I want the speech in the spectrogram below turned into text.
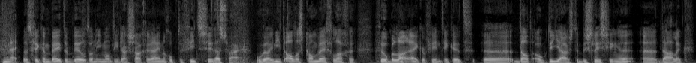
Nee. Dat vind ik een beter beeld dan iemand die daar zagrijnig op de fiets zit. Dat is waar. Hoewel je niet alles kan weglachen. Veel belangrijker vind ik het eh, dat ook de juiste beslissingen eh, dadelijk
